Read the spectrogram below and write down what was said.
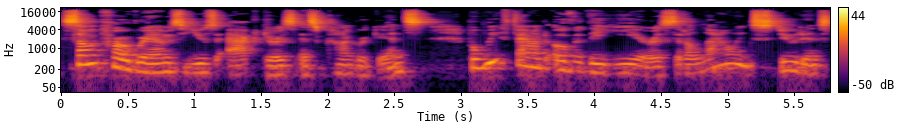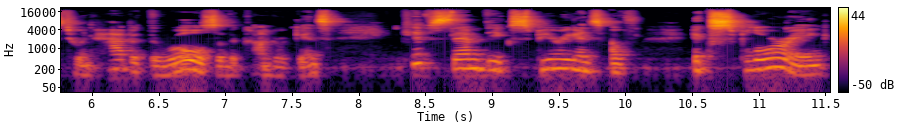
Some programs use actors as congregants, but we found over the years that allowing students to inhabit the roles of the congregants gives them the experience of exploring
